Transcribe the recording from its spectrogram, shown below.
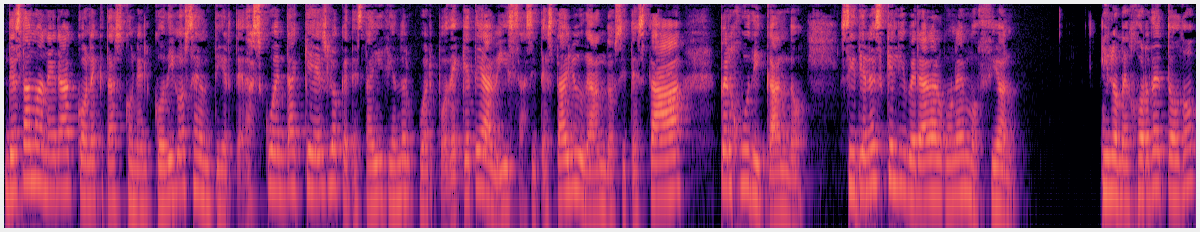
De esta manera conectas con el código sentir, te das cuenta qué es lo que te está diciendo el cuerpo, de qué te avisa, si te está ayudando, si te está perjudicando, si tienes que liberar alguna emoción. Y lo mejor de todo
